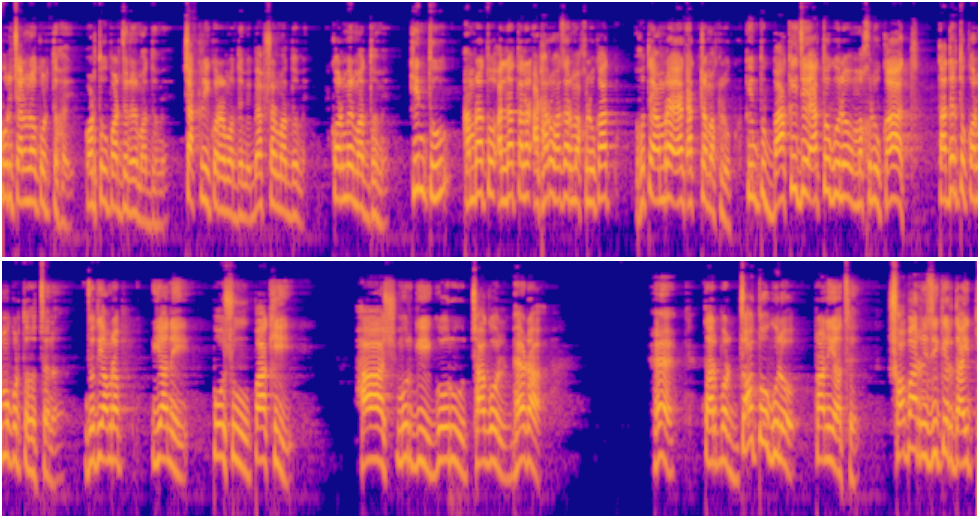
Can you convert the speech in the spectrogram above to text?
পরিচালনা করতে হয় অর্থ উপার্জনের মাধ্যমে, চাকরি করার মাধ্যমে, ব্যবসার মাধ্যমে, কর্মের মাধ্যমে। কিন্তু আমরা তো আল্লাহ তালার আঠারো হাজার মাখলুকাত হতে আমরা এক, একটা মাখলুক। কিন্তু বাকি যে এতগুলো মখলুকাত, তাদের তো কর্ম করতে হচ্ছে না। যদি আমরা ইয়া নেই পশু, পাখি, হাঁস, মুরগি, গরু, ছাগল, ভেড়া হ্যাঁ তারপর যতগুলো প্রাণী আছে, সবার রিজিকের দায়িত্ব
